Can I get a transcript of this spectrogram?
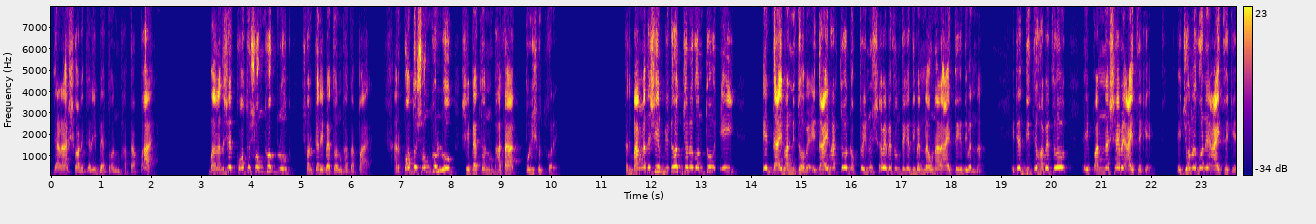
যারা সরকারি বেতন ভাতা পায়। বাংলাদেশের কত সংখ্যক লোক সরকারি বেতন ভাতা পায়? আর কত সংখ্যক লোক সে বেতন ভাতা পরিশোধ করে। বাংলাদেশের বৃহৎ জনগণ তো এই, এর দায়ভার নিতে হবে। এই দায়ভার তো ডক্টর ইনুস সাহেবের বেতন থেকে দিবেন না ওনার আয় থেকে দিবেন না। এটা দিতে হবে তো এই পান্না সাহেবের আয় থেকে, এই জনগণের আয় থেকে,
